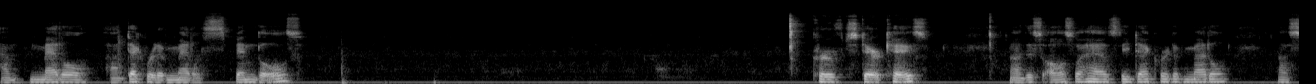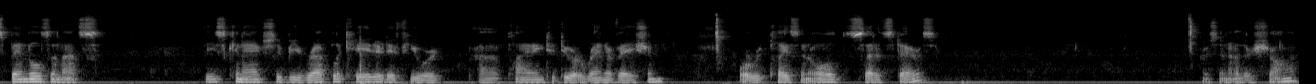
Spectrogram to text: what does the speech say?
um, metal, uh, decorative metal spindles. Curved staircase. Uh, this also has the decorative metal uh, spindles and that's these can actually be replicated if you were uh, planning to do a renovation or replace an old set of stairs. There's another shot.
